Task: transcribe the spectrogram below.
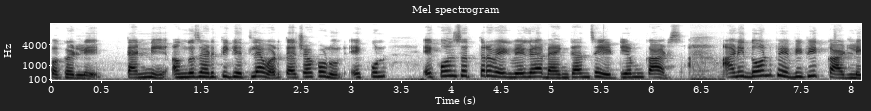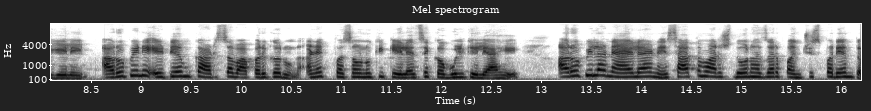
पकडले. त्यांनी अंगझडती घेतल्यावर त्याच्याकडून एकूण एकोणसत्तर वेगवेगळ्या बँकांचे एटीएम कार्ड्स आणि दोन फेविक्विक काढले गेले. आरोपीने एटीएम कार्डचा वापर करून अनेक फसवणुकी केल्याचे कबूल केले आहे. आरोपीला न्यायालयाने सात मार्च दोन हजार पंचवीसपर्यंत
